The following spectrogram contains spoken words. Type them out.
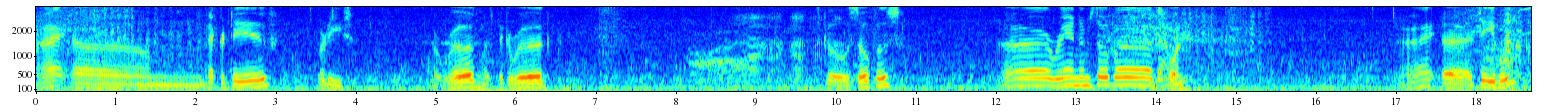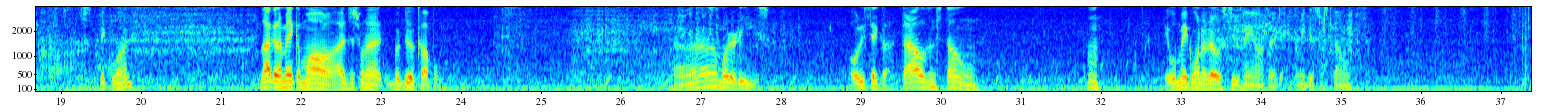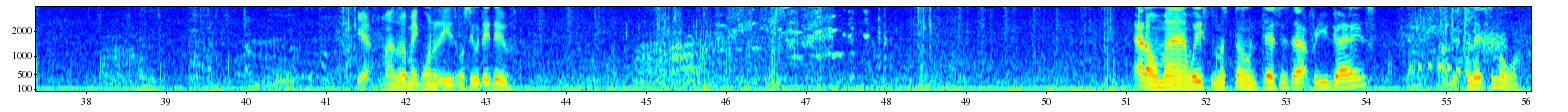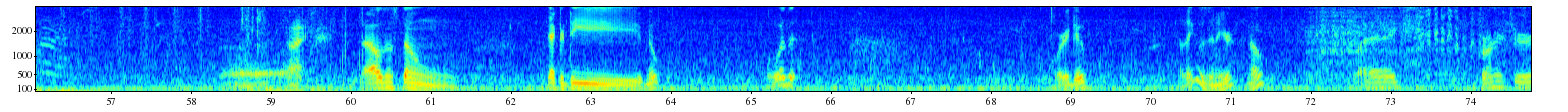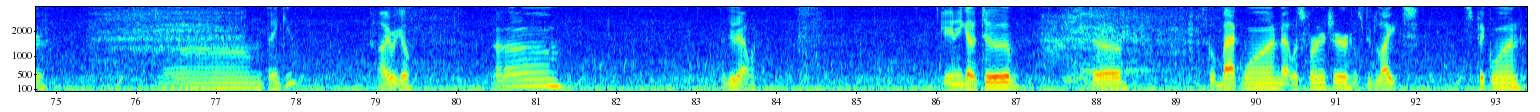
Alright, um, decorative. What are these? A rug. Let's pick a rug. Let's go sofas. Uh, random sofa. That one. Alright, uh, table. Just pick one. I'm not gonna make them all. I just wanna, we'll do a couple. Um, what are these? Oh, these take a thousand stone. Hmm. Okay, we'll make one of those too. Hang on a second. Let me get some stone. Yeah, might as well make one of these. We'll see what they do. I don't mind wasting my stone to test this out for you guys. I'll just collect some more. Thousand stone. Decorative. Nope. What was it? Where'd it go? I think it was in here. No. Flags. Furniture. Um, thank you. Oh, here we go. Um, I'll do that one. Okay, and you got a tub. Tub. Let's go back one. That was furniture. Let's do lights. Let's pick one.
